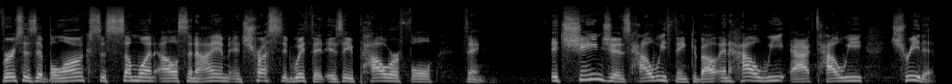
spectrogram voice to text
versus it belongs to someone else and I am entrusted with it is a powerful thing. It changes how we think about and how we act, how we treat it.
